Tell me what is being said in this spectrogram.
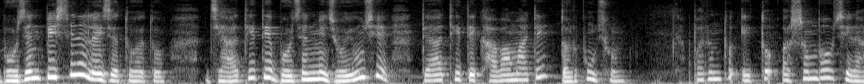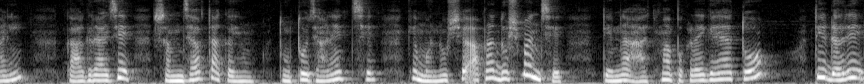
ભોજન પીસીને લઈ જતો હતો. જ્યાંથી તે ભોજન મેં જોયું છે ત્યારથી તે ખાવા માટે તડપું છું. પરંતુ એ તો અસંભવ છે, રાણી. કાગરાજે સમજાવતા કહ્યું, તું તો જાણે જ છે કે મનુષ્ય આપણા દુશ્મન છે. તેમના હાથમાં પકડાઈ ગયા તો? તે ડરે.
